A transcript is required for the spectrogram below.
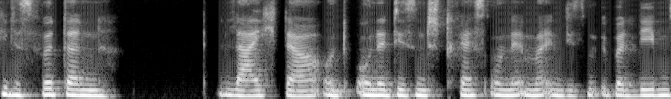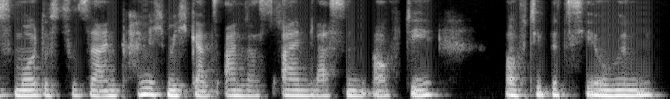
vieles wird dann leichter und ohne diesen Stress, ohne immer in diesem Überlebensmodus zu sein, kann ich mich ganz anders einlassen auf die, auf die Beziehungen.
